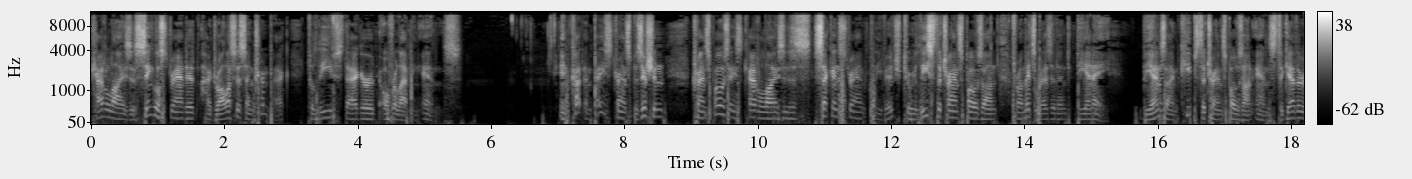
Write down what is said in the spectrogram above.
catalyzes single-stranded hydrolysis and trim back to leave staggered overlapping ends. In cut and paste transposition, transposase catalyzes second strand cleavage to release the transposon from its resident DNA. The enzyme keeps the transposon ends together,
